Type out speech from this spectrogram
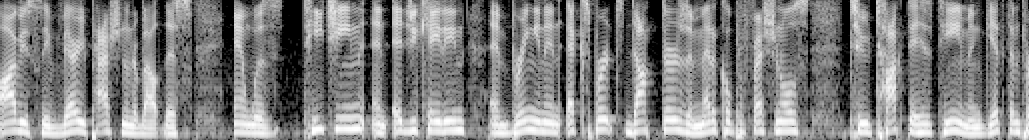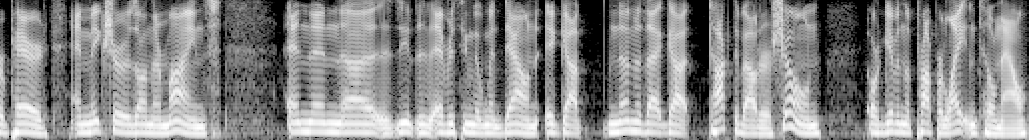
obviously very passionate about this and was teaching and educating and bringing in experts, doctors, and medical professionals to talk to his team and get them prepared and make sure it was on their minds. And then uh, everything that went down, it got none of that got talked about or shown or given the proper light until now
